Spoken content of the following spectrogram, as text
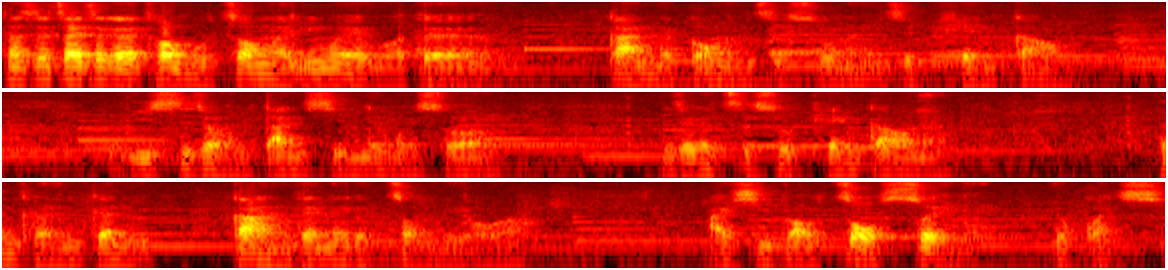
但是在这个痛苦中呢，因为我的肝的功能指数呢一直偏高，医师就很担心，认为说你这个指数偏高呢，很可能跟肝的那个肿瘤啊。癌细胞作祟呢有关系，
